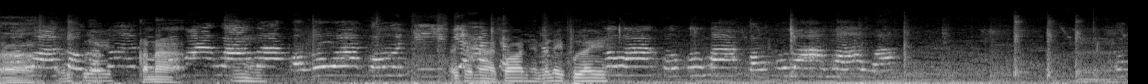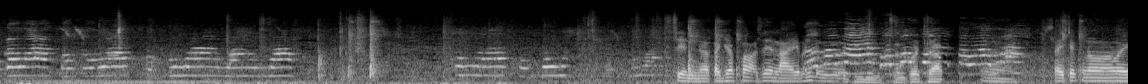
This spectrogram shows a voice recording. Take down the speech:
อ่าเปื่อยข้างหน้าอืมโกโกวาโกสีใส่ขนาดก่อนเห็นมันได้เปื่อยโกวาโกโกวาโกโกวาวาวาเออโกโกวาโกโกวาโกโกวาวาวาโกวาโกโกวาโกวาเส้นน่ะก็จะเปาะใส่ลายมันอืดอืมฉันก็จับเออใส่จักหน่อย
